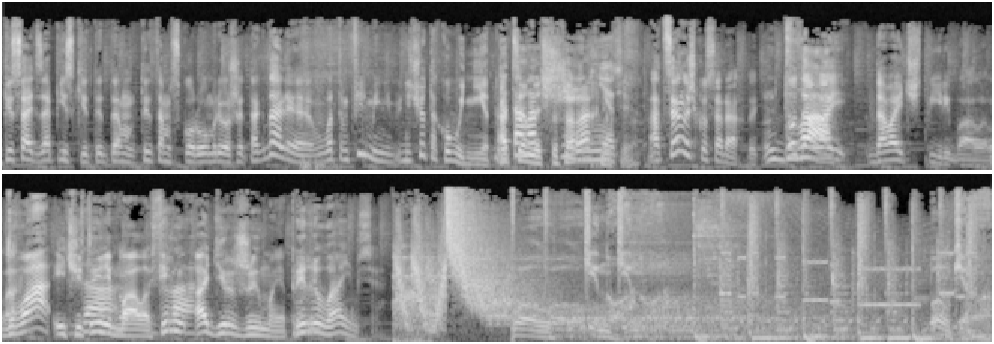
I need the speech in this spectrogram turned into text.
писать записки, ты там, ты там скоро умрешь и так далее. В этом фильме ни- ничего такого нет. Да Оценочку шарахните. нет. Оценочку сарахнуть? Ну, Два. давай, давай 4 балла. ладно? Два и четыре Да. балла. Фильм Два. «Одержимая». Прерываемся. Пол кино. Пол кино.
